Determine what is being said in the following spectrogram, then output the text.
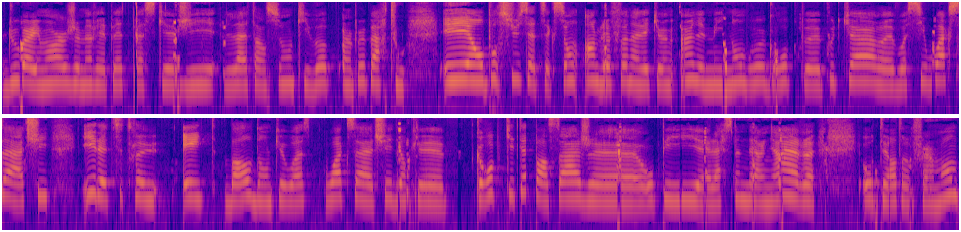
Drew Barrymore, je me répète parce que j'ai l'attention qui va un peu partout. Et on poursuit cette section anglophone avec un, de mes nombreux groupes coup de cœur. Voici Waxahachie et le titre 8 Ball, donc Wax- Waxahachie, donc... groupe qui était passage au pays la semaine dernière au théâtre Fairmont.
